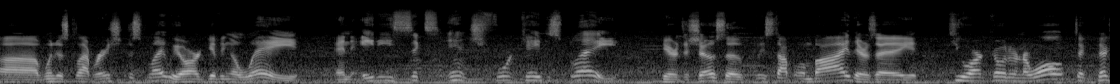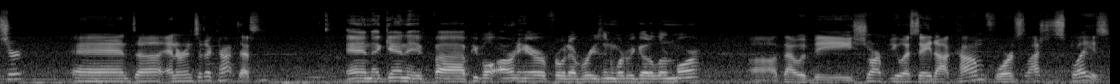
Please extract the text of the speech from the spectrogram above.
uh, Windows collaboration display. We are giving away an 86 inch 4K display here at the show. So please stop on by. There's a QR code on our wall. Take a picture and uh, enter into the contest. And again, if uh, people aren't here for whatever reason, where do we go to learn more? Uh, that would be sharpusa.com forward slash displays.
